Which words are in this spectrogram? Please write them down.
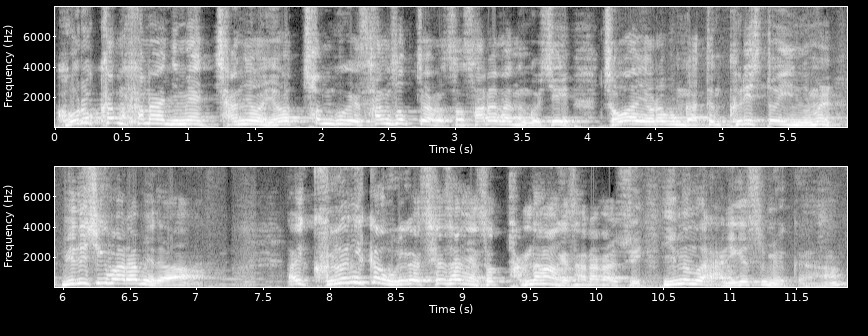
거룩한 하나님의 자녀여 천국의 상속자로서 살아가는 것이 저와 여러분 같은 그리스도인임을 믿으시기 바랍니다. 아니 그러니까 우리가 세상에서 당당하게 살아갈 수 있는 건 아니겠습니까?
